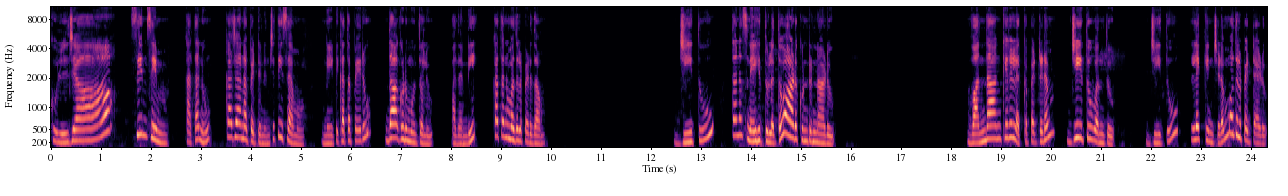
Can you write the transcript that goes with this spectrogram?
కుల్జా? సిమ్ సిమ్ కథను ఖజానా పెట్టి నుంచి తీసాము నేటి కథ పేరు దాగుడు మూతలు. పదండి కథను మొదలు పెడదాం. జీతు తన స్నేహితులతో ఆడుకుంటున్నాడు. వంద అంకెలు లెక్క పెట్టడం జీతు వంతు. జీతు లెక్కించడం మొదలుపెట్టాడు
